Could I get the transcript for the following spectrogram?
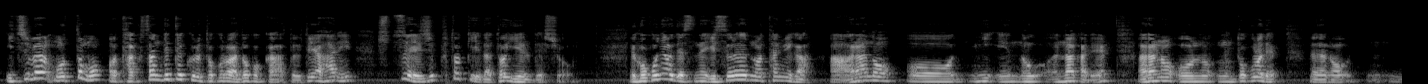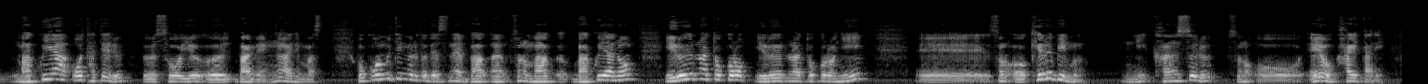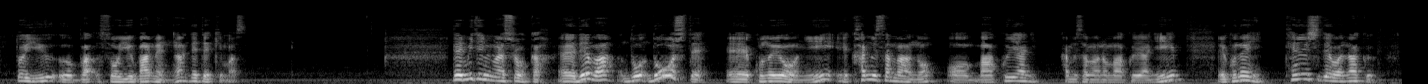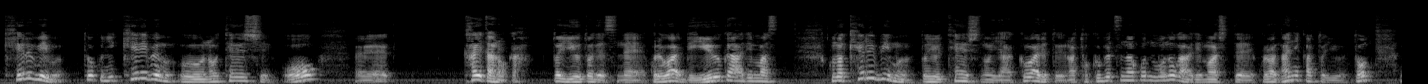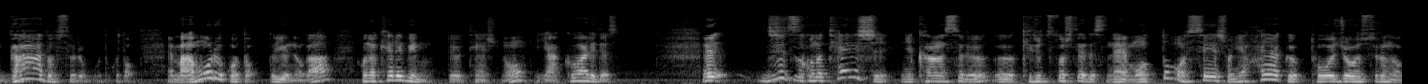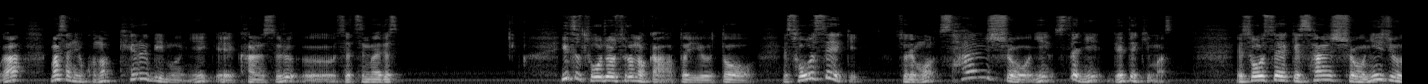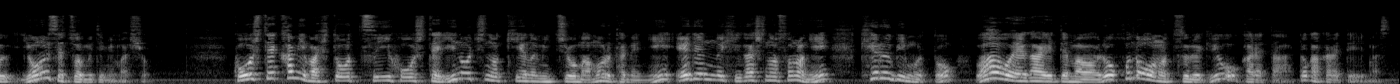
一番最もたくさん出てくるところはどこかというと、やはり出エジプト記だと言えるでしょう。ここにはですね、イスラエルの民が荒野にの中で、荒野のところで、あの、幕屋を建てる、そういう場面があります。ここを見てみるとですね、その幕屋のいろいろなところ、いろいろなところに、えー、そのケルビムに関するその絵を描いたり、という、そういう場面が出てきます。で、見てみましょうか。では、ど、どうして、えこのように、神様の幕屋に、神様の幕屋に、えこのように天使ではなく、ケルビム、特にケルビムの天使を、え、書いたのかというとですね、これは理由があります。このケルビムという天使の役割というのは特別なものがありまして、これは何かというと、ガードすること、守ることというのが、このケルビムという天使の役割です。え事実、この天使に関する記述としてですね、最も聖書に早く登場するのが、まさにこのケルビムに関する説明です。いつ登場するのかというと、創世記それも3章にすでに出てきます。創世記3章24節を見てみましょう。こうして神は人を追放して命の木への道を守るために、エデンの東の園にケルビムと輪を描いて回る炎の剣を置かれたと書かれています。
